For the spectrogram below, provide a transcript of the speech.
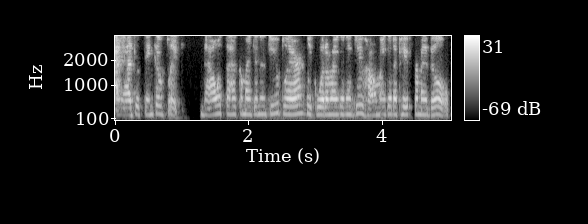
I had to think of like, now what the heck am I gonna do, Blair? Like, what am I gonna do? How am I gonna pay for my bills?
